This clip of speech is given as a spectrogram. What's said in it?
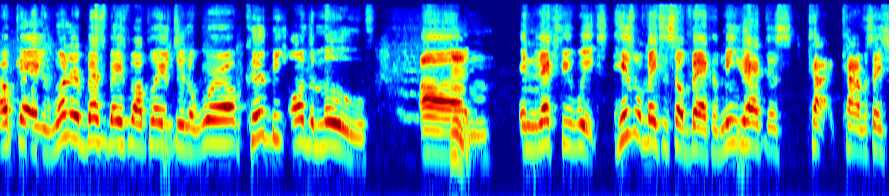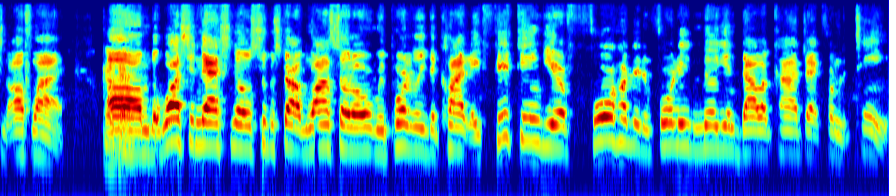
Okay, one of the best baseball players in the world could be on the move um, hmm. in the next few weeks. Here's what makes it so bad because me and you had this conversation offline. Okay. Um, the Washington Nationals superstar Juan Soto reportedly declined a 15-year, 440 million dollar contract from the team.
